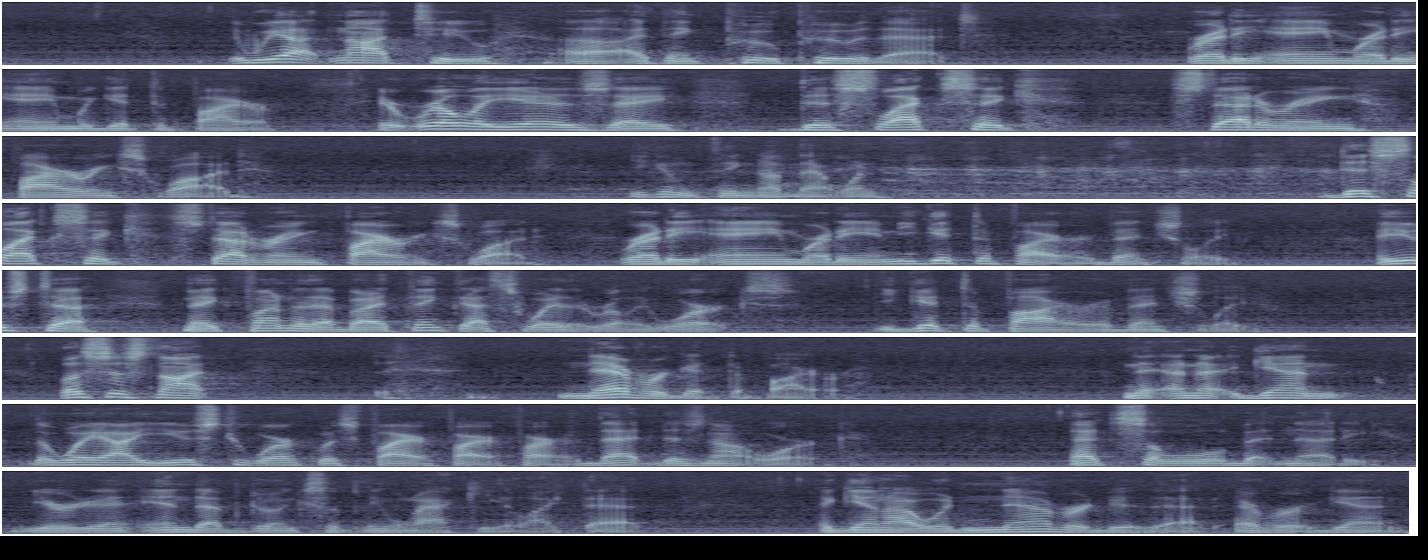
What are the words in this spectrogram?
We ought not to, uh, I think, poo poo that. Ready, aim, ready, aim, we get to fire. It really is a dyslexic, stuttering firing squad. You can think on that one. dyslexic, stuttering firing squad. Ready, aim, ready, aim. You get to fire eventually. I used to make fun of that, but I think that's the way that really works. You get to fire eventually. Let's just not never get to fire. And again, the way I used to work was fire, fire, fire. That does not work. That's a little bit nutty. You're going to end up doing something wacky like that. Again, I would never do that ever again.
